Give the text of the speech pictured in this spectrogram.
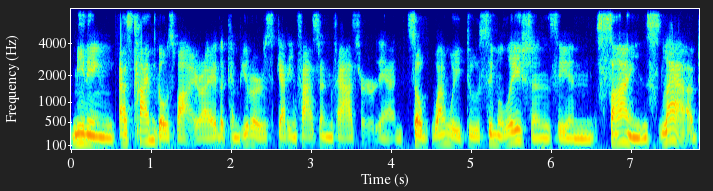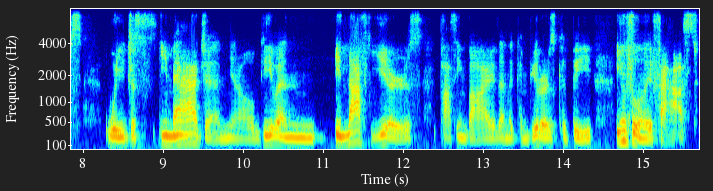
meaning as time goes by, right, the computer is getting faster and faster. And so when we do simulations in science labs, we just imagine, you know, given enough years passing by, then the computers could be infinitely fast.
